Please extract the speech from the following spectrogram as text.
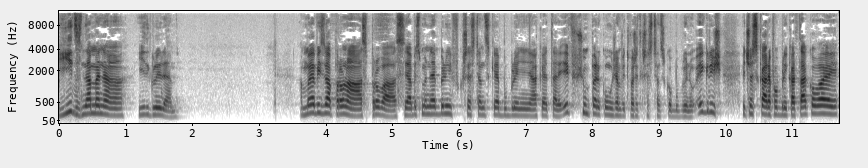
Jít znamená jít k lidem. A moje výzva pro nás, pro vás, je, aby jsme nebyli v křesťanské bublině nějaké tady. I v Šumperku můžeme vytvořit křesťanskou bublinu. I když je Česká republika takový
